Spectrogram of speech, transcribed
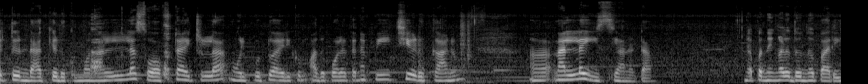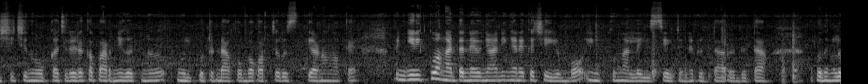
ഇട്ട് ഉണ്ടാക്കിയെടുക്കുമ്പോൾ നല്ല സോഫ്റ്റ് ആയിട്ടുള്ള നൂൽപുട്ടും ആയിരിക്കും. അതുപോലെ തന്നെ പീച്ചി എടുക്കാനും നല്ല ഈസിയാണ് കേട്ടോ അപ്പോൾ നിങ്ങളിതൊന്ന് പരീക്ഷിച്ച് നോക്കുക. ചിലരൊക്കെ പറഞ്ഞു കിട്ടുന്നത് നൂൽപുട്ട് ഉണ്ടാക്കുമ്പോൾ കുറച്ച് റിസ്ക് ആണെന്നൊക്കെ. അപ്പം എനിക്കും അങ്ങനെ തന്നെ ഞാൻ ഇങ്ങനെയൊക്കെ ചെയ്യുമ്പോൾ എനിക്കും നല്ല ഈസി ആയിട്ട് തന്നെ കിട്ടാറുണ്ട് കേട്ടോ അപ്പോൾ നിങ്ങൾ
